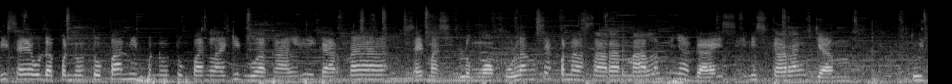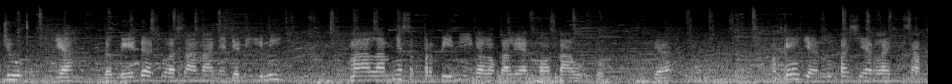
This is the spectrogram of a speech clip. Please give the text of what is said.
Tadi saya udah penutupan nih, penutupan lagi dua kali karena saya masih belum mau pulang. Saya penasaran malamnya guys. Ini sekarang jam 7 ya, udah beda suasananya. Jadi ini malamnya seperti ini kalau kalian mau tahu tuh ya. Oke, jangan lupa share, like, sub-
